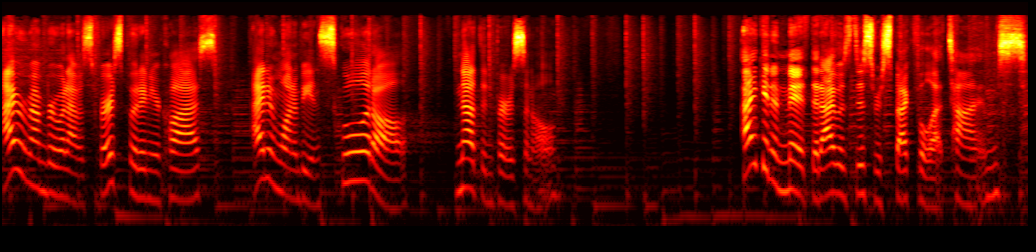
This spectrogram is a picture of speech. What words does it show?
I remember when I was first put in your class, I didn't want to be in school at all. Nothing personal. I can admit that I was disrespectful at times.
